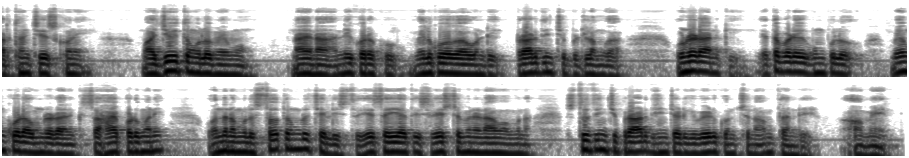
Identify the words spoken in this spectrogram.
అర్థం చేసుకొని మా జీవితంలో మేము నాయన నీ కొరకు మెలకువగా ఉండి ప్రార్థించే బిడ్డలంగా ఉండడానికి ఎత్తబడే గుంపులో మేము కూడా ఉండడానికి సహాయపడమని వందనములు స్తోత్రములు చెల్లిస్తూ ఏసయ్య అతి శ్రేష్టమైన నామమున స్తుతించి ప్రార్థించడికి వేడుకొంచున్నాం తండ్రి. ఆమెన్.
